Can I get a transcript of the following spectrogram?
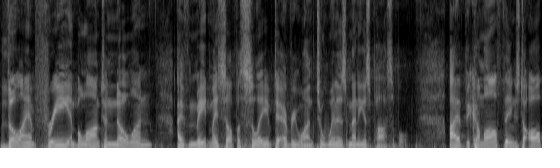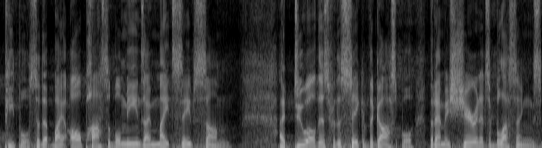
Though I am free and belong to no one, I've made myself a slave to everyone to win as many as possible. I have become all things to all people, so that by all possible means I might save some. I do all this for the sake of the gospel, that I may share in its blessings.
